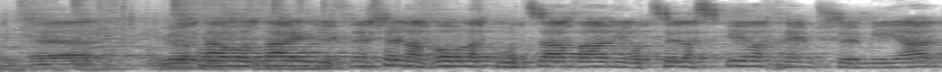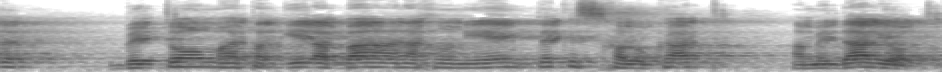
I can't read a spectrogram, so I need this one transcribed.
Uh, גבירותיי ורבותיי, לפני שנעבור לקבוצה הבאה, אני רוצה להזכיר לכם שמיד בתום התרגיל הבא אנחנו נהיה עם טקס חלוקת המדליות.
